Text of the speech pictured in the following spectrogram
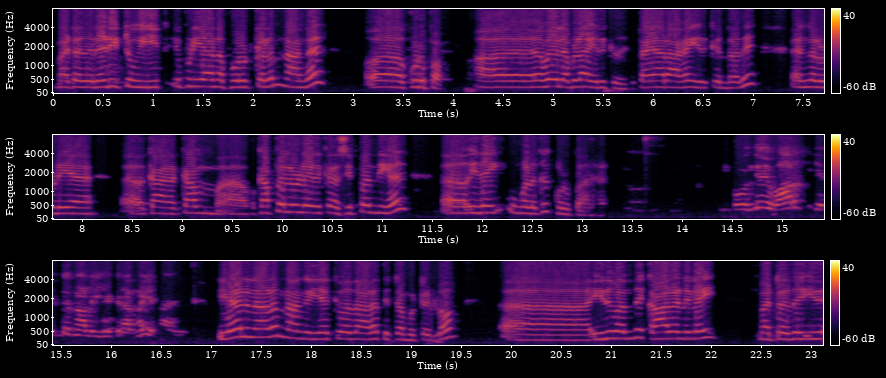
மற்றது ரெடி டு ஈட் இப்படியான பொருட்களும் நாங்கள் கொடுப்போம். அவைலபிளா இருக்குது தயாராக இருக்கின்றது எங்களுடைய க- கம் கப்பலில் இருக்கிற சிப்பந்திகள் இதை உங்களுக்கு கொடுப்பார்கள். இப்போ வந்து வாரத்துக்கு எத்தனை நாள் இயக்குறாங்க ஏழு நாளும் நாங்க இயக்குவதாக திட்டமிட்டுள்ளோம். இது வந்து காலநிலை மற்றது இது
